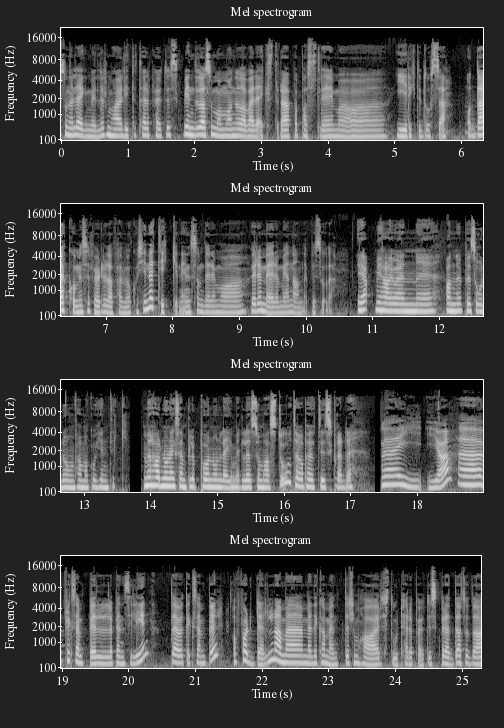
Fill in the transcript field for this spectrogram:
sånne legemidler som har lite terapeutisk vindu, da, så må man jo da være ekstra påpasselig med å gi riktig dose. Og der kommer selvfølgelig da farmakokinetikken inn, som dere må høre mer om i en annen episode. Ja, vi har jo en eh, annen episode om farmakokinetikk. Men har du noen eksempler på noen legemidler som har stor terapeutisk bredde? Eh, ja, eh, f.eks. penicillin. Det er jo et eksempel. Og fordelen da med medikamenter som har stor terapeutisk bredde, at da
